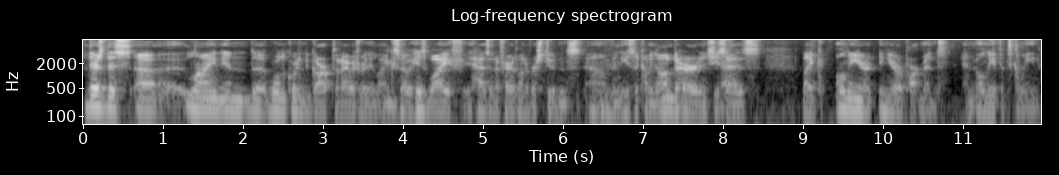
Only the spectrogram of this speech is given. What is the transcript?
there's this uh, line in the World According to Garp that I always really like. So his wife has an affair with one of her students, um, and he's coming on to her, and she says, like, only your, in your apartment and only if it's clean.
